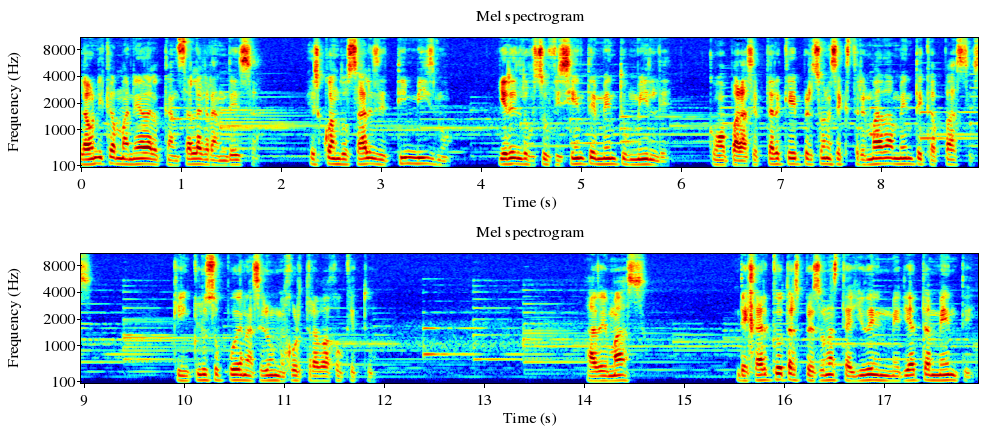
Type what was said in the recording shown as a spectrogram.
La única manera de alcanzar la grandeza es cuando sales de ti mismo y eres lo suficientemente humilde como para aceptar que hay personas extremadamente capaces que incluso pueden hacer un mejor trabajo que tú. Además, dejar que otras personas te ayuden inmediatamente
